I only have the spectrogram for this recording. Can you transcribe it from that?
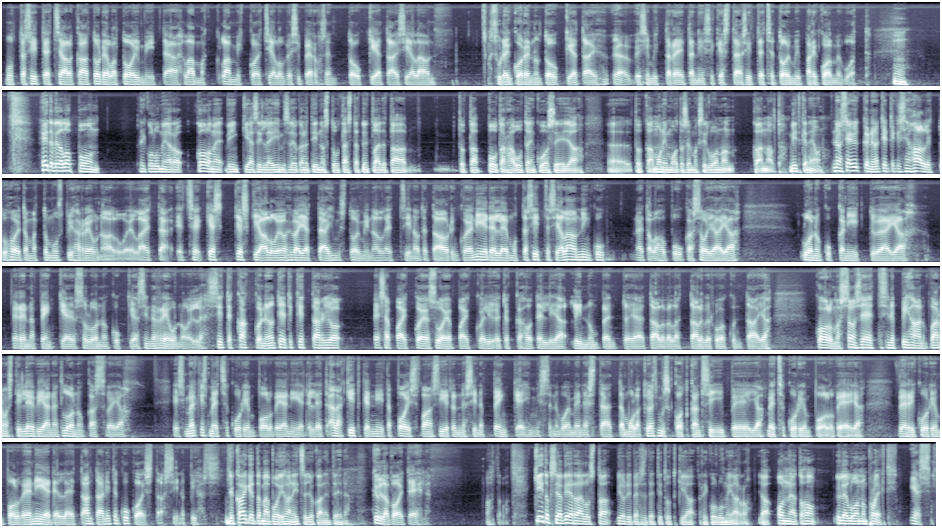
mutta sitten, että se alkaa todella toimia tämä lamma, lammikko, että siellä on vesiperhosen toukkia tai siellä on sudenkorennon toukkia tai vesimittareita, niin se kestää sitten, että se toimii pari-kolme vuotta. Hmm. Heitä vielä loppuun, Riku Lumiaro, kolme vinkkiä sille ihmiselle, joka nyt innostuu tästä, että nyt laitetaan tota, puutarha uuteen kuosiin ja äh, tota, monimuotoisemmaksi luonnon kannalta. Mitkä ne on? No se ykkönen on tietenkin se hallittu hoitamattomuus pihan reuna-alueilla, että, että se kes, keskialue on hyvä jättää ihmistoiminnalle, että siinä otetaan aurinkoa ja niin edelleen, mutta sitten siellä on niin kuin näitä lahopuukasoja ja luonnonkukkaniittyä ja perennäpenkkiä, jossa on luonnonkukkia sinne reunoille. Sitten kakkonen on tietenkin, tarjoaa pesäpaikkoja ja suojapaikkoja, eli ötökkähotellia, linnunpönttöjä ja talvella talviruokuntaa. Ja kolmas on se, että sinne pihaan varmasti leviää näitä luonnonkasveja, esimerkiksi metsäkurjen polveja ja niin edelleen. Että älä kitke niitä pois, vaan siirrä ne sinne penkkeihin, missä ne voi menestää. Että mullakin on esimerkiksi kotkan siipeä ja metsäkurjen polvea ja verikurjen polvea ja niin edelleen. Että antaa niiden kukoistaa siinä pihassa. Ja kaiken tämä voi ihan itse jokainen tehdä. Kyllä voi tehdä. Mahtavaa. Kiitoksia vierailusta biodiversiteettitutkija Riku Lumiaro ja onnea tuohon Yle Luonnon projektiin. Yes.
